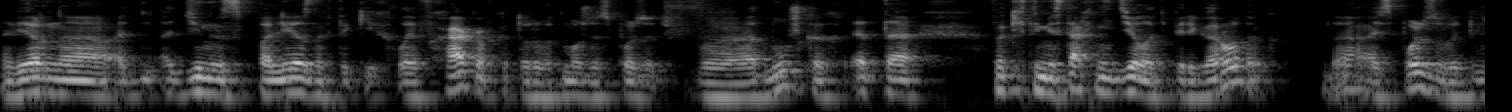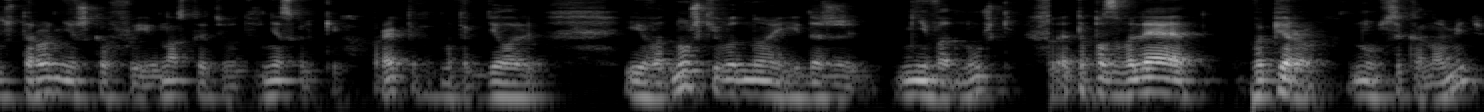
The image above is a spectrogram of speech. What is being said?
наверное, один из полезных таких лайфхаков, который вот можно использовать в однушках, это в каких-то местах не делать перегородок, да, а использовать двусторонние шкафы. у нас, кстати, вот в нескольких проектах мы так делали и в однушке в одной, и даже не в однушке. Это позволяет, во-первых, ну, сэкономить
